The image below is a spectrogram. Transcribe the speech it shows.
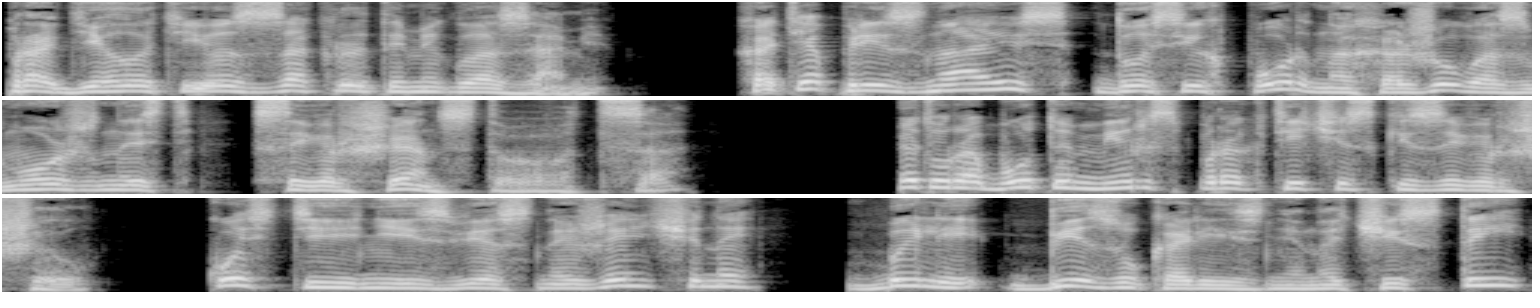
проделать ее с закрытыми глазами. Хотя, признаюсь, до сих пор нахожу возможность совершенствоваться. Эту работу Мирс практически завершил. Кости неизвестной женщины были безукоризненно чисты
